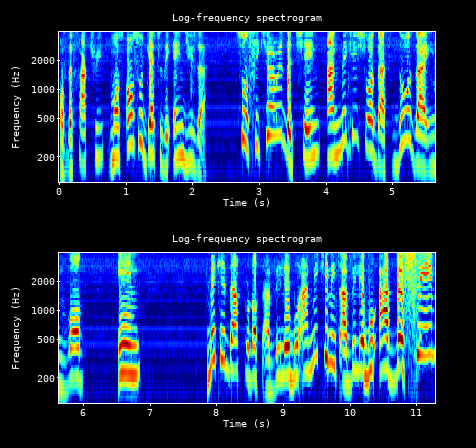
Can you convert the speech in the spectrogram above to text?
of the factory must also get to the end user. So securing the chain and making sure that those that are involved in making that product available and making it available at the same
